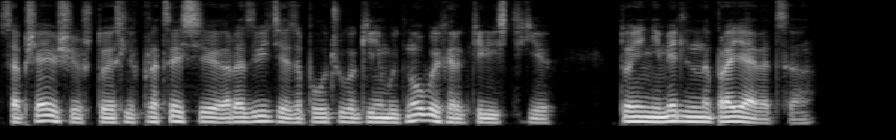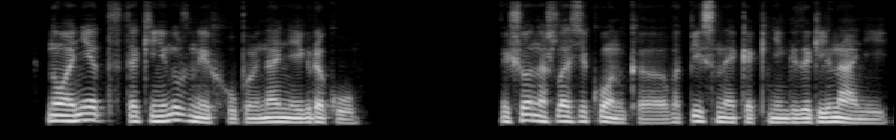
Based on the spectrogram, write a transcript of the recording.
сообщающее, что если в процессе развития заполучу какие-нибудь новые характеристики, то они немедленно проявятся. Ну а нет, так и не нужно их упоминания игроку. Еще нашлась иконка, подписанная как книга заклинаний.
